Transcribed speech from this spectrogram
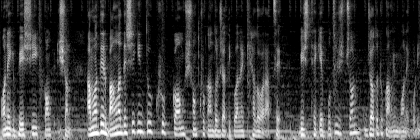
অনেক বেশি কম্পিটিশন আমাদের বাংলাদেশে কিন্তু খুব কম সংখ্যক আন্তর্জাতিক মানের খেলোয়াড় আছে। বিশ থেকে পঁচিশ জন যতটুকু আমি মনে করি।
